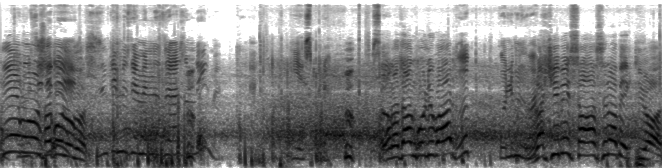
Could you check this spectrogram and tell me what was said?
Niye vurursa gol olur. Sizin temizlemeniz lazım değil mi? Espri. Oradan golü var. Hop. Golü mü var? Rakibi sahasına bekliyor.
